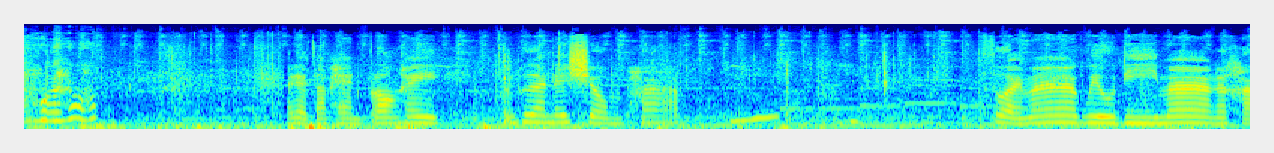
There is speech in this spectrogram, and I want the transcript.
บหัวโลบเดี๋ยวจะแพนกล้องให้เพื่อนๆได้ชมภาพนี่สวยมากวิวดีมากนะคะ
